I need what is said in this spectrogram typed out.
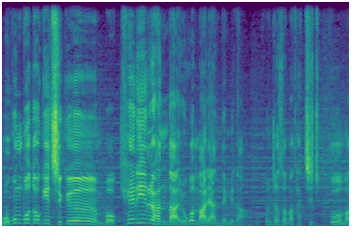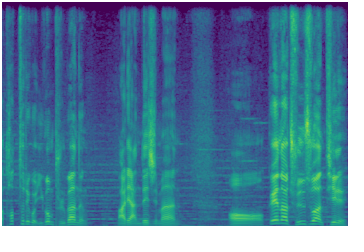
50 보독이 지금 뭐 캐리를 한다. 요건 말이 안 됩니다. 혼자서 막 다 찢고 막 터트리고 이건 불가능. 말이 안 되지만 어 꽤나 준수한 딜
